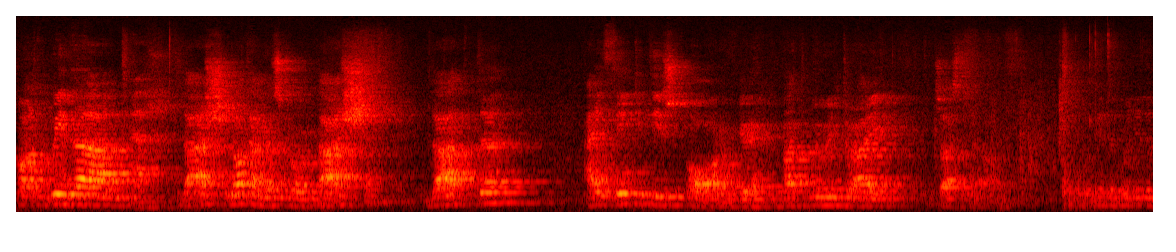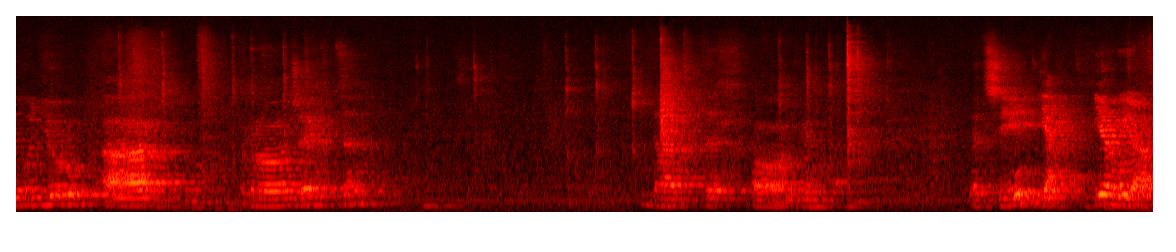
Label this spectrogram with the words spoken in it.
con- with a Dash. not underscore, dash, dot, uh, I think it is org, but we will try just now. www, uh, project, dot org. Let's see, yeah, here we are.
